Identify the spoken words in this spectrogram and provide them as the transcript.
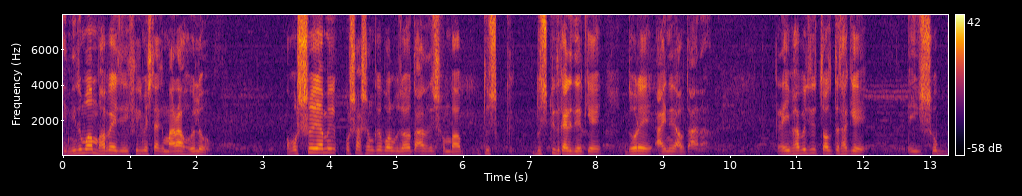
এই নির্মমভাবে যে এই ফিল্ম স্টারকে মারা হইল, অবশ্যই আমি প্রশাসনকে বলব, যত তাড়াতাড়ি সম্ভব দুষ্ক, দুষ্কৃতকারীদেরকে ধরে আইনের আওতায় আনা। এইভাবে যদি চলতে থাকে, এই সভ্য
